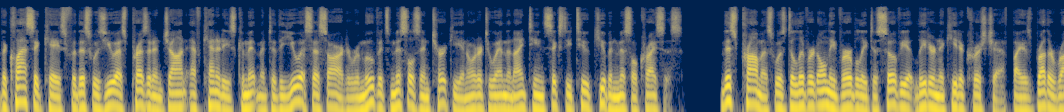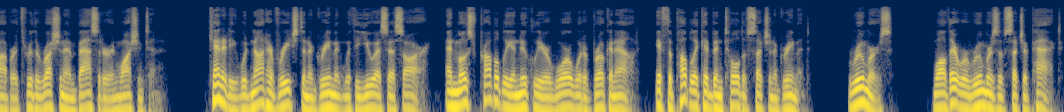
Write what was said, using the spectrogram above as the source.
The classic case for this was U.S. President John F. Kennedy's commitment to the USSR to remove its missiles in Turkey in order to end the 1962 Cuban Missile Crisis. This promise was delivered only verbally to Soviet leader Nikita Khrushchev by his brother Robert through the Russian ambassador in Washington. Kennedy would not have reached an agreement with the USSR, and most probably a nuclear war would have broken out, if the public had been told of such an agreement. Rumors. While there were rumors of such a pact,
